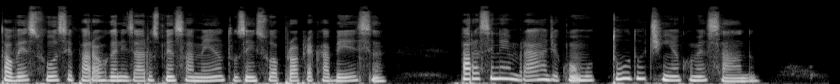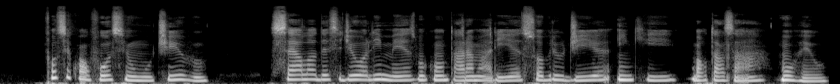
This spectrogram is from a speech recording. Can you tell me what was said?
Talvez fosse para organizar os pensamentos em sua própria cabeça, para se lembrar de como tudo tinha começado. Fosse qual fosse o motivo, Sela decidiu ali mesmo contar a Maria sobre o dia em que Baltazar morreu.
